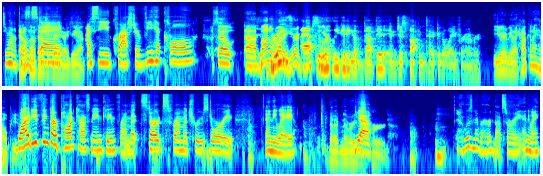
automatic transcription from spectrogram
Do you have a I place I don't know to if stay? that's a great idea. I see you crashed your vehicle." So, uh, bottled water, you're, a- absolutely getting abducted and just fucking taken away forever. you're, you're gonna be like, how can I help you? Why do you think our podcast name came from? It starts from a true story. Anyway, That I've never even Yeah. heard. who has never heard that story? Anyway.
